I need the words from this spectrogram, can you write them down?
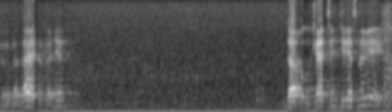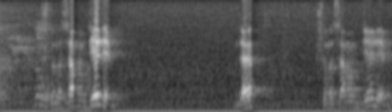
Иногда да, иногда нет. Да, получается интересная вещь, что на самом деле, да, что на самом деле,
